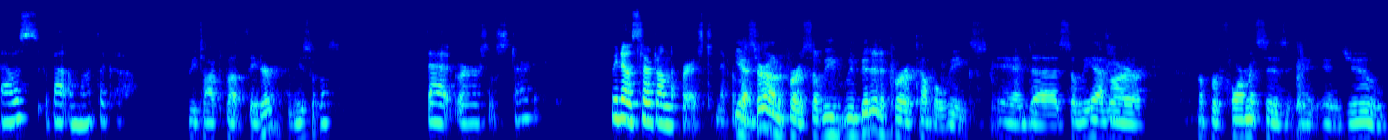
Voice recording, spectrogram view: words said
that was about a month ago. we talked about theater and musicals. That rehearsal started. We know it started on the first. Never Yeah, mind. started on the first. So we've we've been in it for a couple weeks, and uh, so we have our our performances in, in June.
